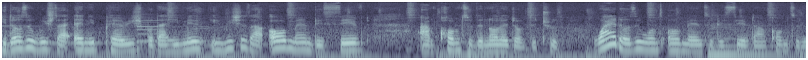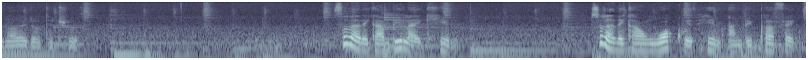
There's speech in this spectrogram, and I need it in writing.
he doesn't wish that any perish but that he, may, he wishes that all men be saved and come to the knowledge of the truth. Why does he want all men to be saved and come to the knowledge of the truth? So that they can be like him. So that they can walk with him and be perfect.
